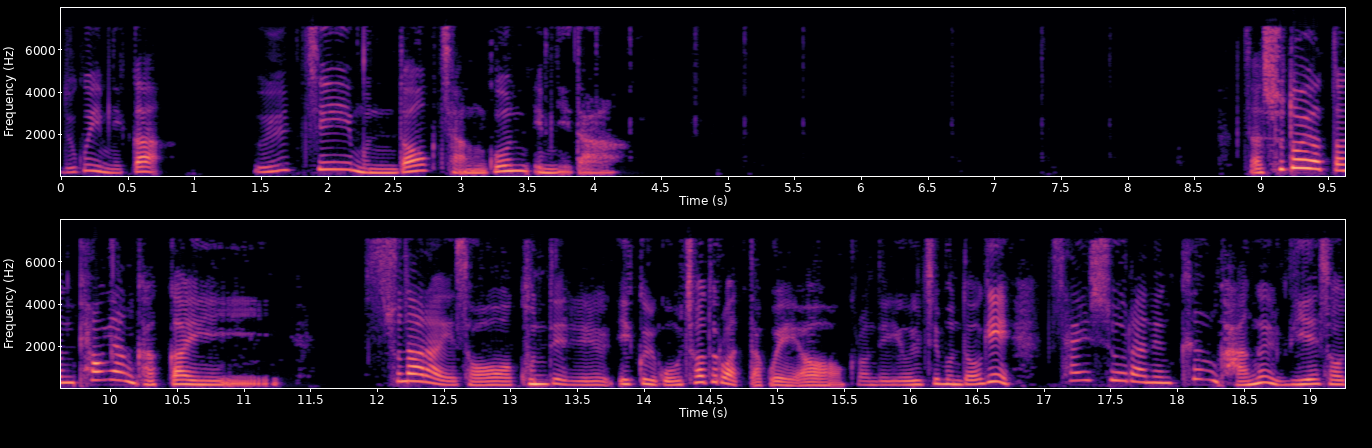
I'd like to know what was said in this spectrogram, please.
누구입니까? 을지문덕 장군입니다. 자, 수도였던 평양 가까이 수나라에서 군대를 이끌고 쳐들어왔다고 해요. 그런데 이 을지문덕이 살수라는 큰 강을 위에서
